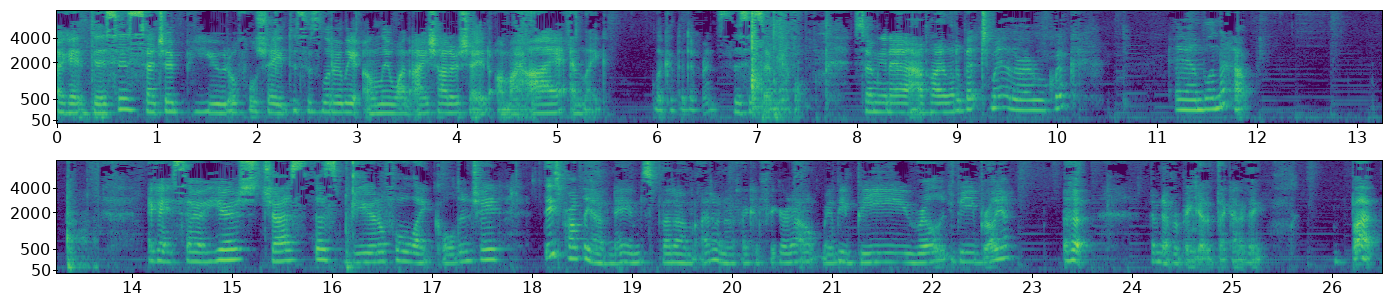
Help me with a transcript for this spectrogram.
Okay, this is such a beautiful shade. This is literally only one eyeshadow shade on my eye and like, look at the difference. This is so beautiful. So I'm gonna apply a little bit to my other eye real quick and blend that out. Okay, so here's just this beautiful like golden shade. These probably have names, but um, I don't know if I could figure it out. Maybe be real, be brilliant. I've never been good at that kind of thing. But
